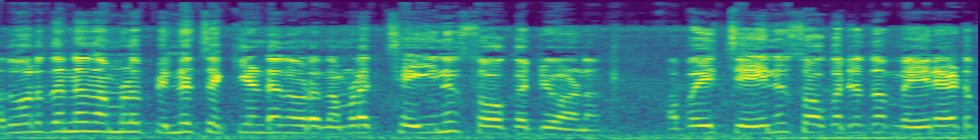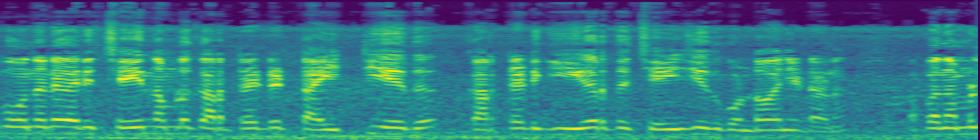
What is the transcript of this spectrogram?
അതുപോലെ തന്നെ നമ്മൾ പിന്നെ ചെക്ക് ചെയ്യേണ്ടതെന്ന് പറയുന്നത് നമ്മുടെ ചെയിനും സോക്കറ്റും ആണ്. അപ്പോൾ ഈ ചെയിനും സോക്കറ്റും മെയിനായിട്ട് പോകുന്നതിന്റെ കാര്യം ചെയിൻ നമ്മൾ കറക്റ്റായിട്ട് ടൈറ്റ് ചെയ്ത് കറക്റ്റായിട്ട് ഗിയർ ചേഞ്ച് ചെയ്ത് കൊണ്ടുപോകാനായിട്ടാണ്. അപ്പോൾ നമ്മൾ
